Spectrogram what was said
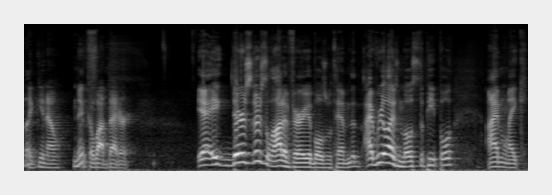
like you know, Nick like a lot better. Yeah, it, there's there's a lot of variables with him. I realize most of the people I'm like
